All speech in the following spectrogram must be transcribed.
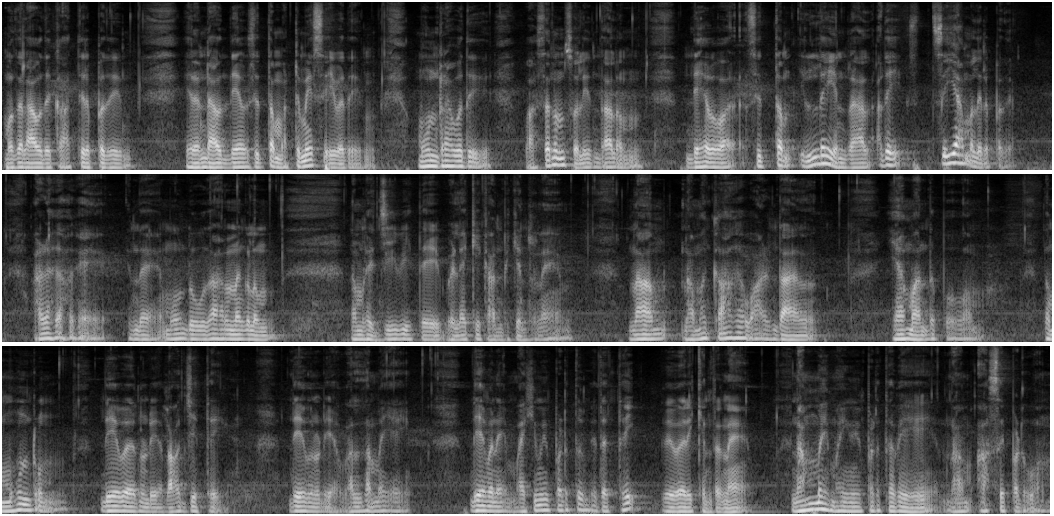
முதலாவது காத்திருப்பது இரண்டாவது தேவ சித்தம் மட்டுமே செய்வது மூன்றாவது வசனம் சொல்லியிருந்தாலும் தேவ சித்தம் இல்லை என்றால் அதை செய்யாமல் இருப்பது. அழகாக இந்த மூன்று உதாரணங்களும் நம்முடைய ஜீவியத்தை விளக்கி காண்பிக்கின்றன. நாம் நமக்காக வாழ்ந்தால் ஏமாந்து போவோம். இந்த மூன்றும் தேவனுடைய ராஜ்யத்தை தேவனுடைய வல்லமையை தேவனை மகிமைப்படுத்தும் விதத்தை விவரிக்கின்றன. நம்மை மகிமைப்படுத்தவே நாம் ஆசைப்படுவோம்.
